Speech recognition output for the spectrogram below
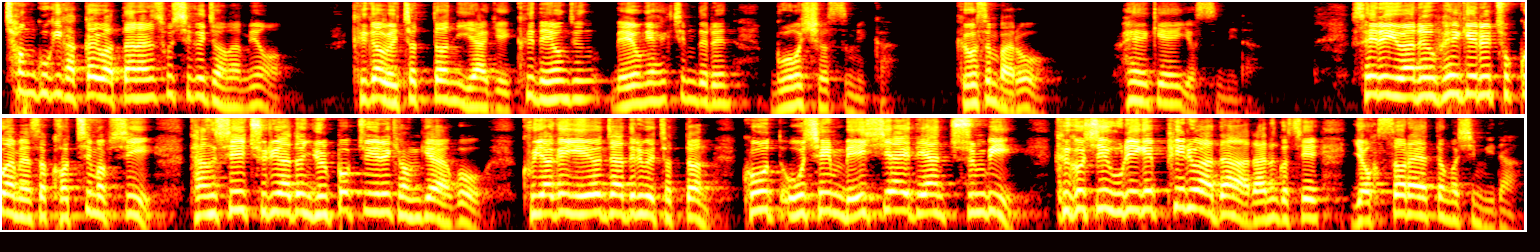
천국이 가까이 왔다는 소식을 전하며 그가 외쳤던 이야기, 그 내용 중, 내용의 핵심들은 무엇이었습니까? 그것은 바로 회개였습니다. 세례 요한은 회개를 촉구하면서 거침없이 당시에 주류하던 율법주의를 경계하고 구약의 예언자들이 외쳤던 곧 오실 메시아에 대한 준비, 그것이 우리에게 필요하다라는 것을 역설하였던 것입니다.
